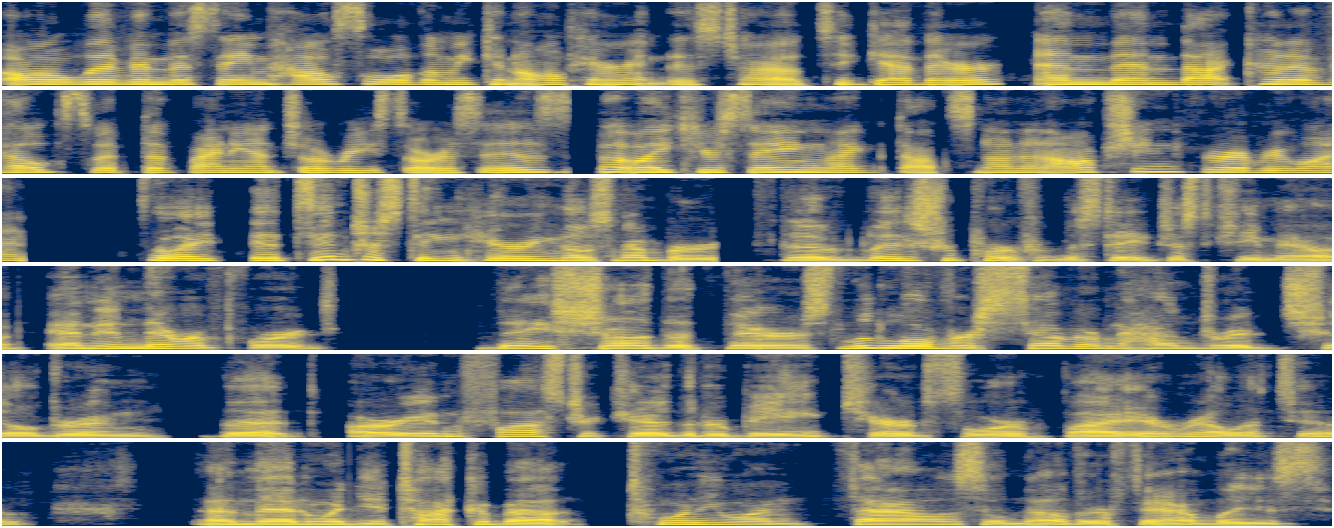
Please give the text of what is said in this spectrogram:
all live in the same household and we can all parent this child together. And then that kind of helps with the financial resources. But like you're saying, like that's not an option for everyone. So it's interesting hearing those numbers. The latest report from the state just came out. And in their report, they show that there's little over 700 children that are in foster care that are being cared for by a relative. And then when you talk about 21,000 other families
